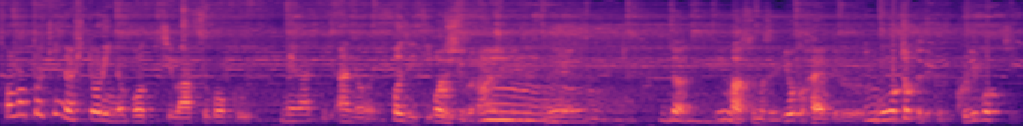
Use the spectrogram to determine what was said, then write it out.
その時の一人のぼっちはすごくネガティブあのポジティブ。ポジティブなアイデアですね、うん。じゃあ今すみません。よく流行ってる、うん。もうちょっとでくるクリぼっち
